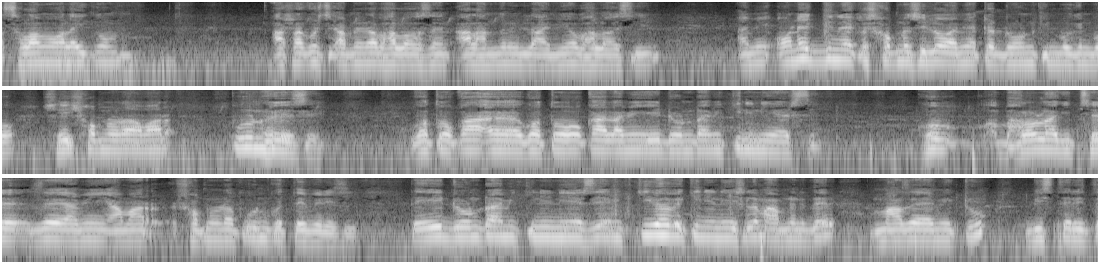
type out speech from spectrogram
আসসালামু আলাইকুম। আশা করছি আপনারা ভালো আছেন। আলহামদুলিল্লাহ, আমিও ভালো আছি। আমি অনেক দিনের একটা স্বপ্ন ছিল, আমি একটা ড্রোন কিনবো কিনবো। সেই স্বপ্নটা আমার পূরণ হয়েছে। গতকাল গতকাল আমি এই ড্রোনটা আমি কিনে নিয়ে আসছি। খুব ভালো লাগিচ্ছে যে আমি আমার স্বপ্নটা পূরণ করতে পেরেছি। তো এই ড্রোনটা আমি কিনে নিয়ে এসেছি আমি কীভাবে কিনে নিয়েছিলাম আপনাদের মাঝে আমি একটু বিস্তারিত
